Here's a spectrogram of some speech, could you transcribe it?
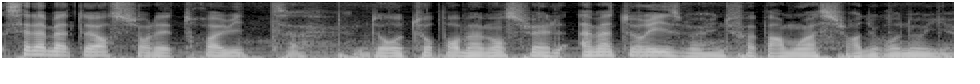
C'est l'amateur sur les 3-8. De retour pour ma mensuelle amateurisme, une fois par mois sur du Grenouille.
